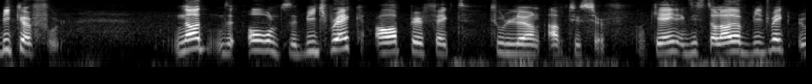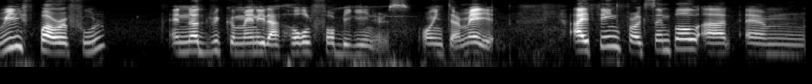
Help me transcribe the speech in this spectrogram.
Be careful. Not the, all the beach break are perfect to learn how to surf. Okay? There exists a lot of beach break really powerful and not recommended at all for beginners or intermediate. I think, for example, at um,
